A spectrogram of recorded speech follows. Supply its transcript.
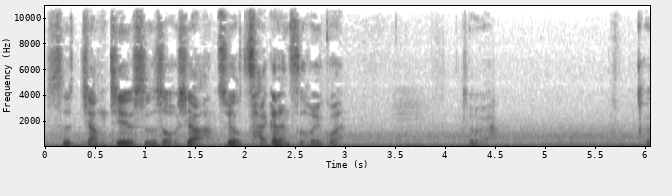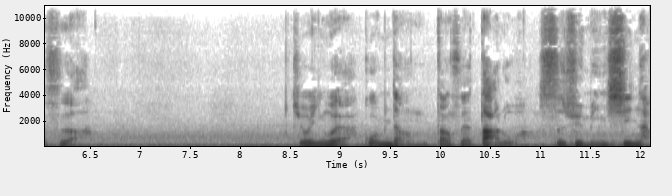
是蒋介石手下最有才干的指挥官，对不对？可是啊，就因为啊，国民党当时在大陆啊失去民心啊，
